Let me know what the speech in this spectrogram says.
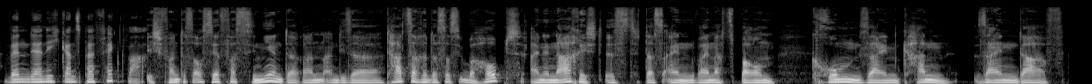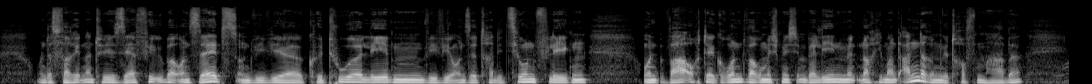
wenn der nicht ganz perfekt war. Ich fand das auch sehr faszinierend daran, an dieser Tatsache, dass das überhaupt eine Nachricht ist, dass ein Weihnachtsbaum krumm sein kann, sein darf. Und das verrät natürlich sehr viel über uns selbst und wie wir Kultur leben, wie wir unsere Traditionen pflegen. Und war auch der Grund, warum ich mich in Berlin mit noch jemand anderem getroffen habe,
